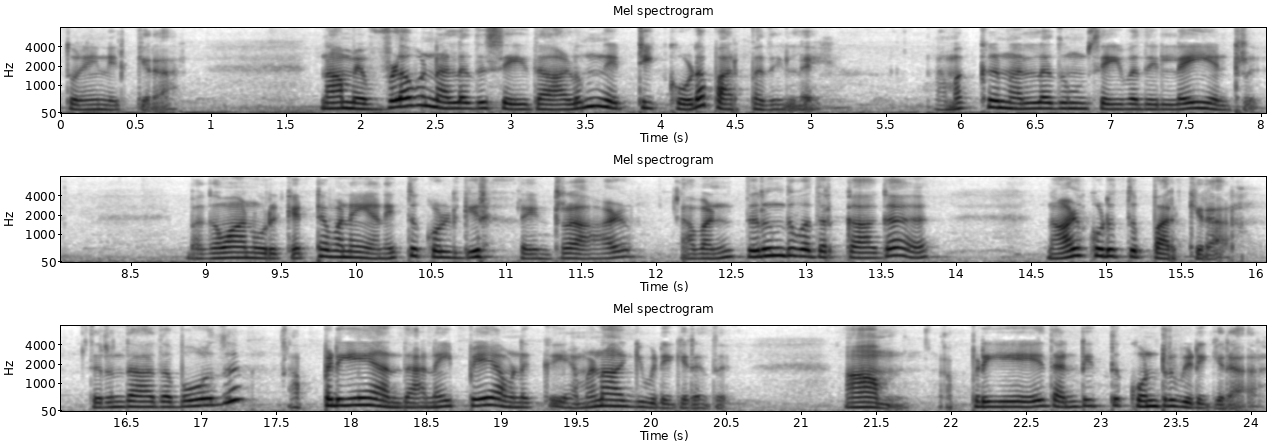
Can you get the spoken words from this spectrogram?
துணை நிற்கிறார். நாம் எவ்வளவு நல்லது செய்தாலும் நெற்றி கூட பார்ப்பதில்லை. நமக்கு நல்லதும் செய்வதில்லை என்று. பகவான் ஒரு கெட்டவனை அணைத்து கொள்கிறார் என்றால் அவன் திருந்துவதற்காக நாள் கொடுத்து பார்க்கிறார். திருந்தாத போது அப்படியே அந்த அணைப்பே அவனுக்கு யமனாகி விடுகிறது. ஆம் அப்படியே தண்டித்து கொன்று விடுகிறார்.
